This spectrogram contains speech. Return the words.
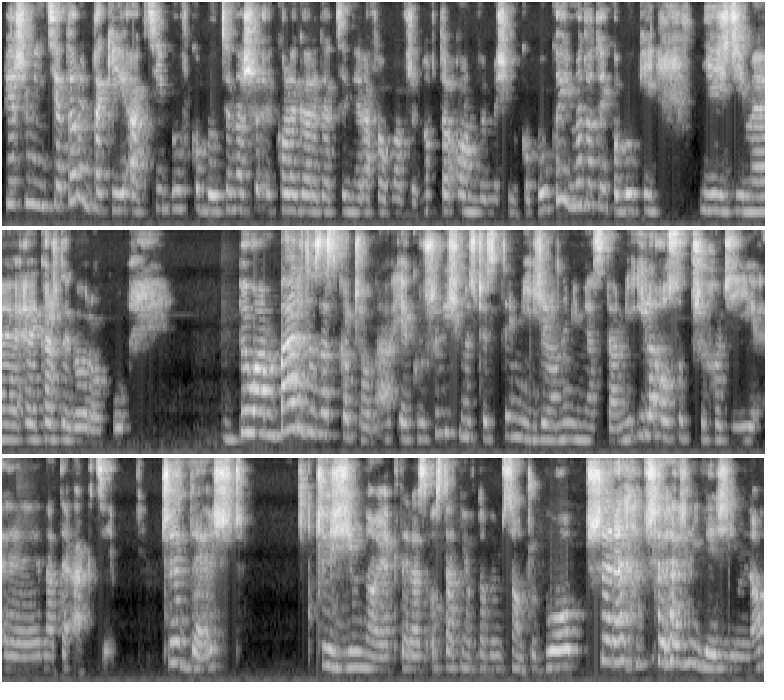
pierwszym inicjatorem takiej akcji był w Kobyłce nasz kolega redakcyjny Rafał Wawrzynow. To on wymyślił Kobyłkę i my do tej Kobyłki jeździmy e, każdego roku. Byłam bardzo zaskoczona, jak ruszyliśmy z czystymi zielonymi miastami, ile osób przychodzi e, na te akcje. Czy deszcz, czy zimno, jak teraz ostatnio w Nowym Sączu, było przeraźliwie zimno,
